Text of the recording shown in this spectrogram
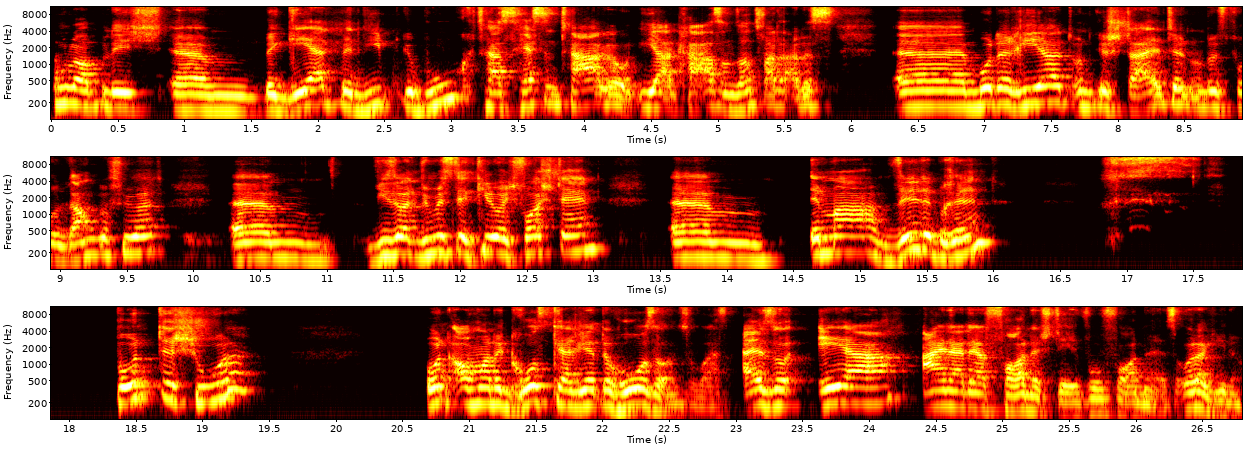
unglaublich ähm, begehrt, beliebt, gebucht, hast Hessentage und IAKs und sonst was alles äh, moderiert und gestaltet und durchs Programm geführt. Ähm, wie, soll, wie müsst ihr Kilo euch vorstellen? Ähm, immer wilde Brillen, bunte Schuhe und auch mal eine großkarierte Hose und sowas. Also eher einer, der vorne steht, wo vorne ist, oder Guido?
